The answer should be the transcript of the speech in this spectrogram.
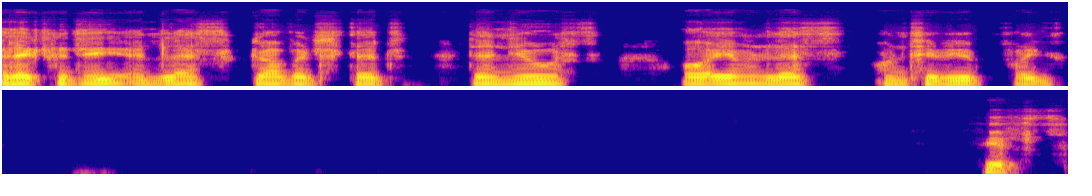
electricity and less garbage that the news or even less on TV brings. Fifth,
